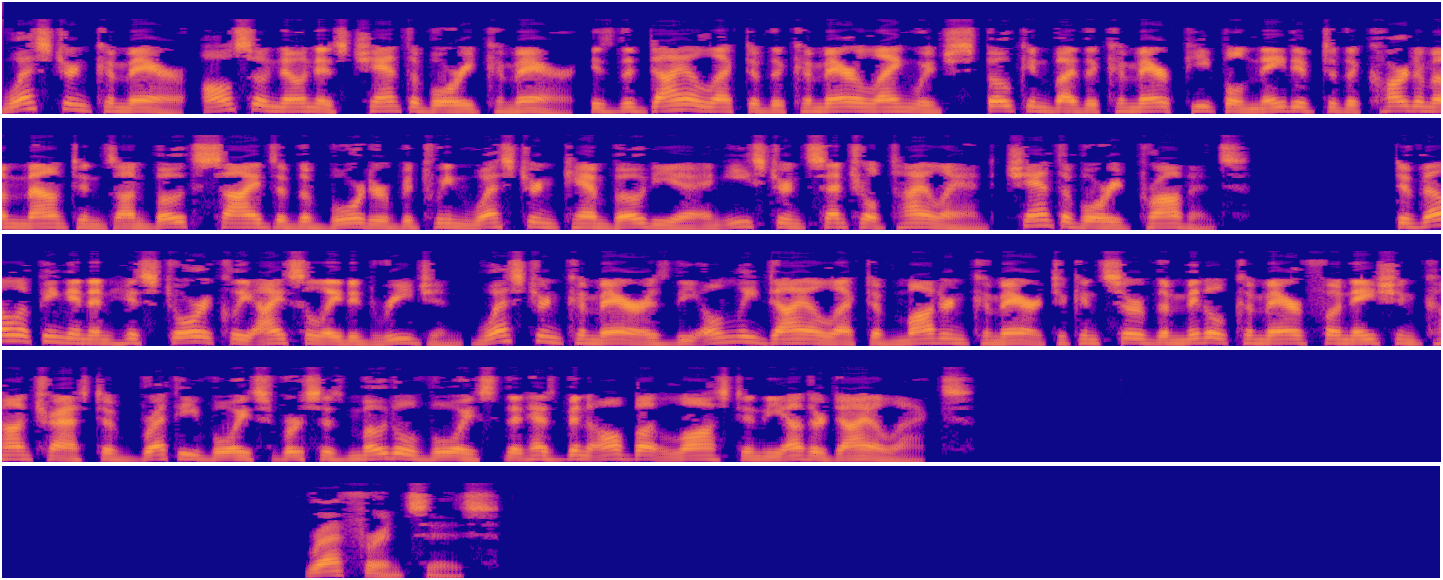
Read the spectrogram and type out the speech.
Western Khmer, also known as Chanthaburi Khmer, is the dialect of the Khmer language spoken by the Khmer people native to the Cardamom Mountains on both sides of the border between western Cambodia and eastern central Thailand, Chanthaburi province. Developing in an historically isolated region, Western Khmer is the only dialect of modern Khmer to conserve the Middle Khmer phonation contrast of breathy voice versus modal voice that has been all but lost in the other dialects. References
